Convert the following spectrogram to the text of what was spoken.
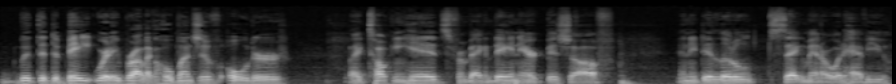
with the debate where they brought like a whole bunch of older like talking heads from back in the day and Eric Bischoff and they did a little segment or what have you.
